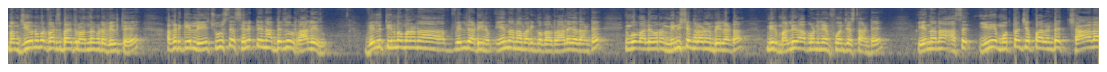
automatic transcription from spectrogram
మేము జియో నెంబర్ ఫార్టీ బాధితులు అందరం కూడా వెళ్తే అక్కడికి వెళ్ళి చూస్తే సెలెక్ట్ అయిన అభ్యర్థులు రాలేదు. వెళ్ళి తినమన్న వెళ్ళి అడిగినాం ఏందన్నా మరి ఇంకా వాళ్ళు రాలే కదా? అంటే ఇంకో వాళ్ళు ఎవరైనా మినిస్టర్ కలవడం వెళ్ళాట మీరు మళ్ళీ రాకుండా నేను ఫోన్ చేస్తా అంటే ఏందన్నా? అసలు ఇది మొత్తం చెప్పాలంటే చాలా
